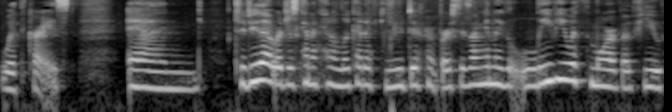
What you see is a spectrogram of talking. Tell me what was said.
with Christ. And to do that, we're just kind of kind of look at a few different verses. I'm going to leave you with more of a few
